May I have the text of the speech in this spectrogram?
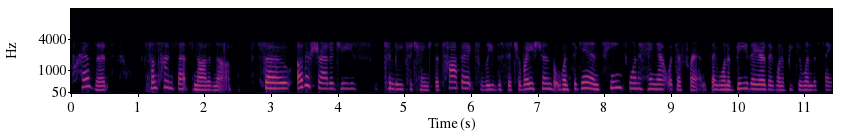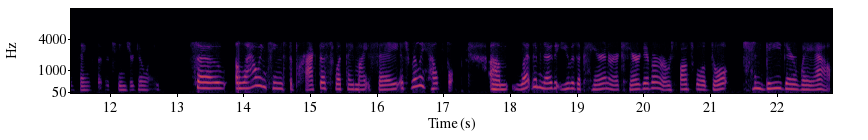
present, sometimes that's not enough. So other strategies can be to change the topic, to leave the situation. But once again, teens want to hang out with their friends. They want to be there. They want to be doing the same things that their teens are doing. So allowing teens to practice what they might say is really helpful. Um, let them know that you, as a parent or a caregiver or a responsible adult, can be their way out.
